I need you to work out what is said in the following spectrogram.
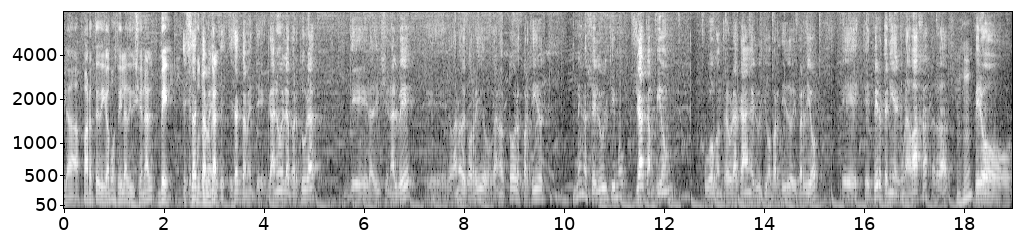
la parte, digamos, de la divisional B del fútbol local. Exactamente, ganó en la apertura de la divisional B, eh, lo ganó de corrido, ganó todos los partidos, menos el último, ya campeón, jugó contra Huracán el último partido y perdió. Este, pero tenía alguna baja, ¿verdad? Pero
